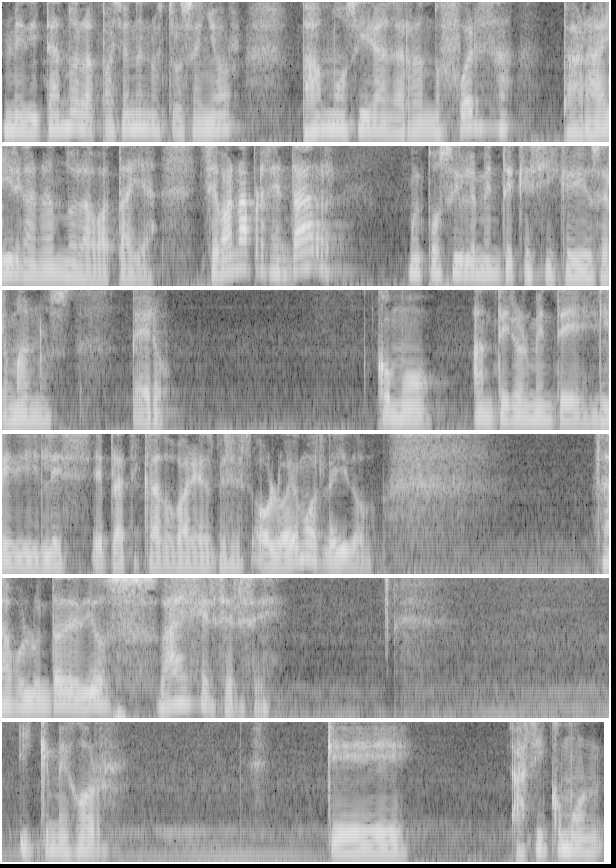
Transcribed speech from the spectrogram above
Meditando la pasión de nuestro Señor, vamos a ir agarrando fuerza para ir ganando la batalla. ¿Se van a presentar? Muy posiblemente que sí, queridos hermanos, pero como anteriormente les he platicado varias veces o lo hemos leído, la voluntad de Dios va a ejercerse. Y qué mejor que así como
